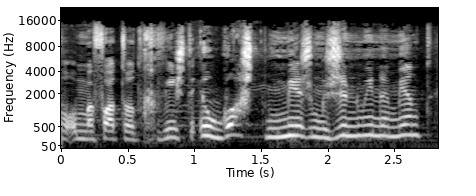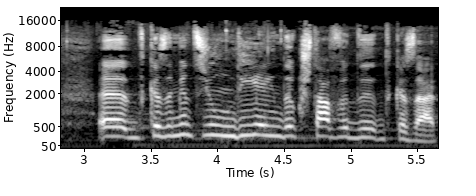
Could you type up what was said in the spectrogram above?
uma foto de revista. Eu gosto mesmo, genuinamente, uh, de casamentos e um dia ainda gostava de, de casar.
